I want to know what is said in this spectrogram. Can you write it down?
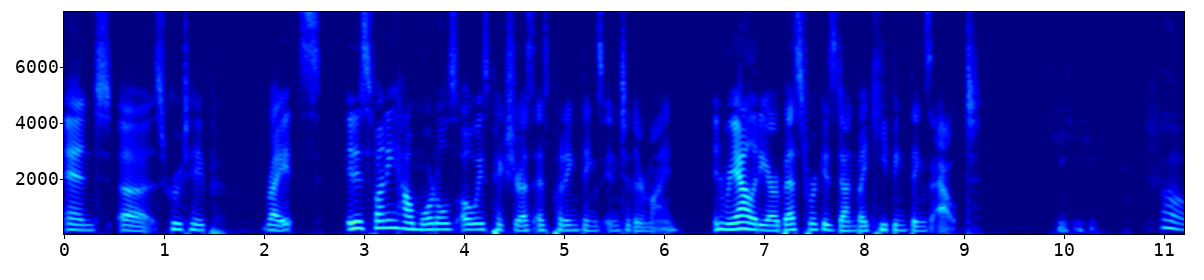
And uh Screwtape writes, "It is funny how mortals always picture us as putting things into their mind. In reality, our best work is done by keeping things out." Oh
